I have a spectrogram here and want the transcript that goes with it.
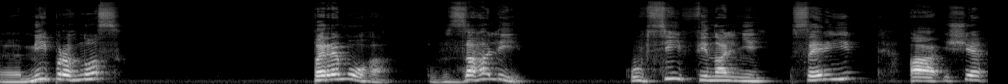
Е, Мій прогноз перемога взагалі у всій фінальній серії. А ще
